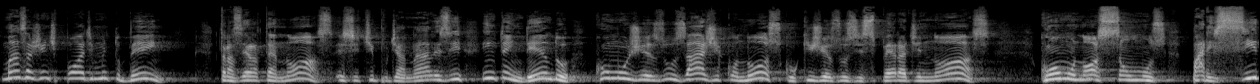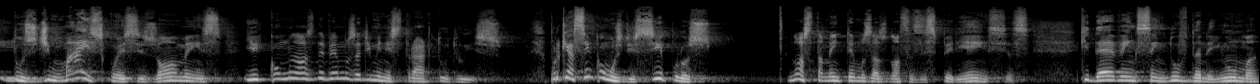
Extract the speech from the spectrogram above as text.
Mas a gente pode muito bem trazer até nós esse tipo de análise, entendendo como Jesus age conosco, o que Jesus espera de nós, como nós somos parecidos demais com esses homens e como nós devemos administrar tudo isso. Porque assim como os discípulos, nós também temos as nossas experiências que devem, sem dúvida nenhuma,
